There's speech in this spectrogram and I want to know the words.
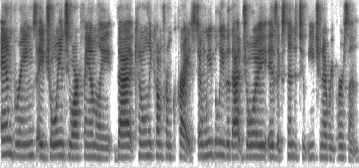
and brings a joy into our family that can only come from Christ, and we believe that that joy is extended to each and every person.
